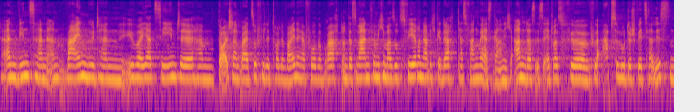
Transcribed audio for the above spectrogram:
an Winzern, an Weingütern über Jahrzehnte haben deutschlandweit so viele tolle Weine hervorgebracht und das waren für mich immer so Sphären, da habe ich gedacht, das fangen wir erst gar nicht an, das ist etwas für, für absolute Spezialisten.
